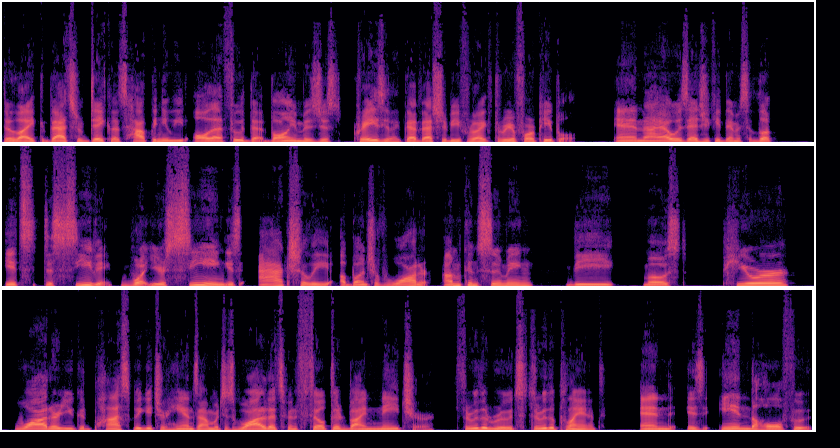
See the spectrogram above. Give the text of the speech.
They're like, that's ridiculous. How can you eat all that food? That volume is just crazy. Like that, that should be for like three or four people. And I always educate them and said, look, it's deceiving. What you're seeing is actually a bunch of water. I'm consuming the most pure water you could possibly get your hands on, which is water that's been filtered by nature through the roots, through the plant, and is in the whole food.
